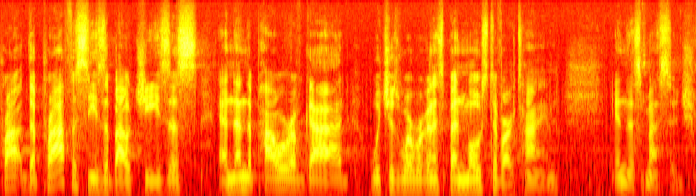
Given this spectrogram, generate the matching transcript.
pro- the prophecies about Jesus, and then the power of God, which is where we're going to spend most of our time in this message.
